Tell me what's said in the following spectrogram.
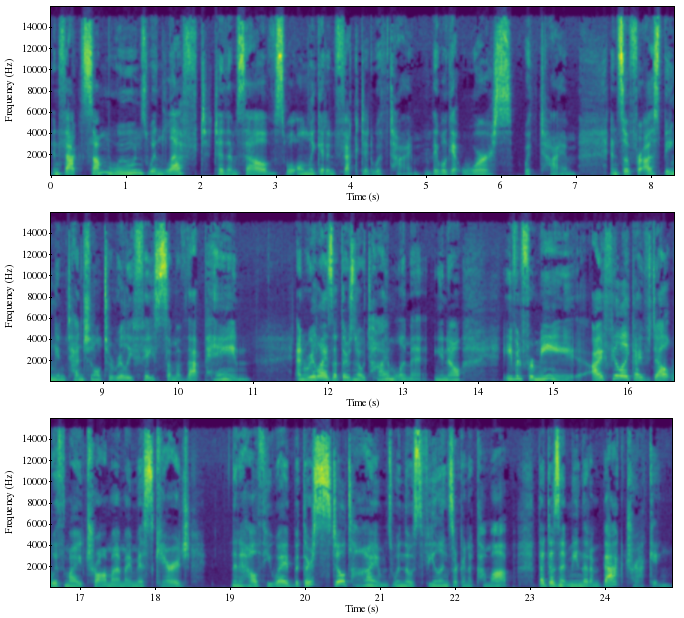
In fact, some wounds, when left to themselves, will only get infected with time. Hmm. They will get worse with time. And so, for us being intentional to really face some of that pain and realize that there's no time limit, you know, even for me, I feel like I've dealt with my trauma, my miscarriage in a healthy way, but there's still times when those feelings are going to come up. That doesn't mean that I'm backtracking.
